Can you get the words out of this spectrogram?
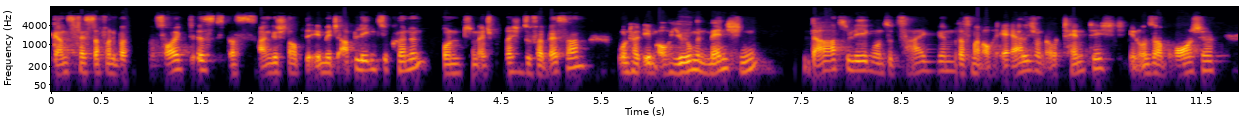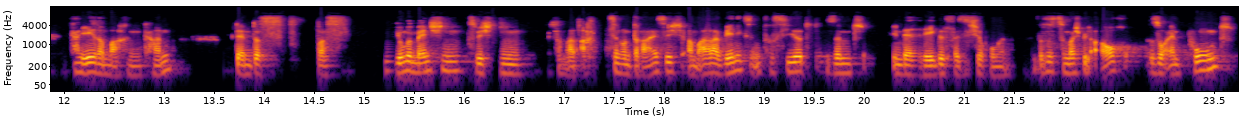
ganz fest davon überzeugt ist, das angestaubte Image ablegen zu können und entsprechend zu verbessern und halt eben auch jungen Menschen darzulegen und zu zeigen, dass man auch ehrlich und authentisch in unserer Branche Karriere machen kann. Denn das, was junge Menschen zwischen ich sag mal, 18 und 30 am allerwenigsten interessiert, sind in der Regel Versicherungen. Das ist zum Beispiel auch so ein Punkt,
